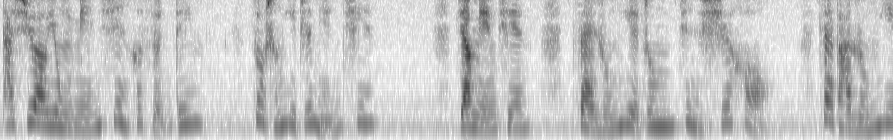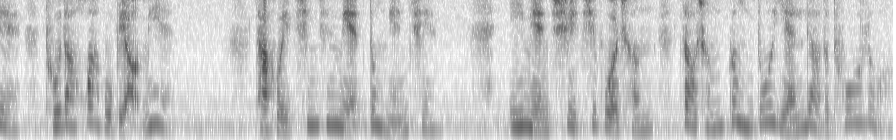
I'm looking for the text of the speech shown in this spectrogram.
他需要用棉线和笋钉做成一支棉签，将棉签在溶液中浸湿后，再把溶液涂到画布表面。他会轻轻捻动棉签，以免去漆过程造成更多颜料的脱落。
